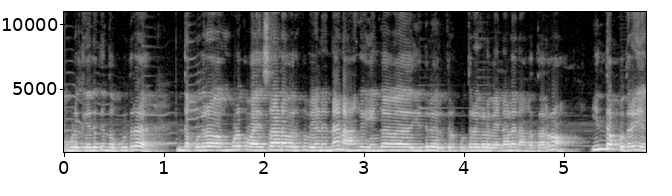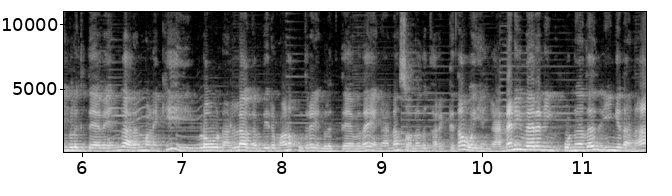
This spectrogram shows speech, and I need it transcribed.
உங்களுக்கு எதுக்கு இந்த குதிரை? இந்த குதிரை உங்களுக்கு வயசானவருக்கு வேணும்னா நாங்கள் எங்கள் இதில் இருக்கிற குதிரைகளை வேணாலும் நாங்கள் தர்றோம். இந்த குதிரை எங்களுக்கு தேவை. எங்கள் அரண்மனைக்கு இவ்வளோ நல்ல கம்பீரமான குதிரை எங்களுக்கு தேவை தான் எங்கள் அண்ணன் சொன்னது கரெக்டு தான். ஓ எங்கள் அண்ணனையும் வேறு நீங்கள் கொண்டு வந்தது நீங்கள் தானா?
